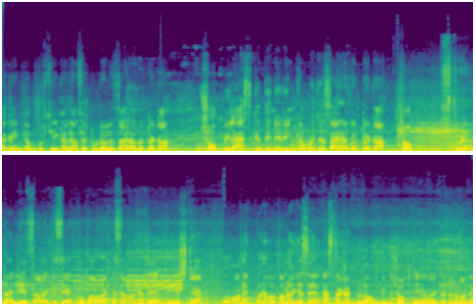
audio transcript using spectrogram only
টাকা ইনকাম করছি এখানে আছে টোটালে চার হাজার টাকা। সব মিলে আজকের দিনের ইনকাম হয়েছে চার হাজার টাকা। সব স্টুডেন্টরা দেশ চালাইতেছে খুব ভালো লাগতেছে আমার কাছে জিনিসটা। তো অনেক পরিবর্তন হয়ে গেছে রাস্তাঘাটগুলোও কিন্তু সব চিনা যাইতেছে না মানে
